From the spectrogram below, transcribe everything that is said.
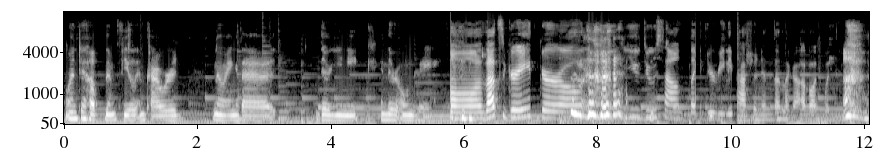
want to help them feel empowered knowing that they're unique in their own way. Oh, that's great, girl. you, you, do sound like you're really passionate talaga about what you do.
